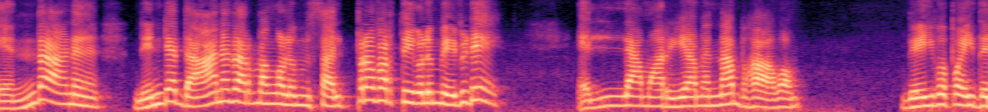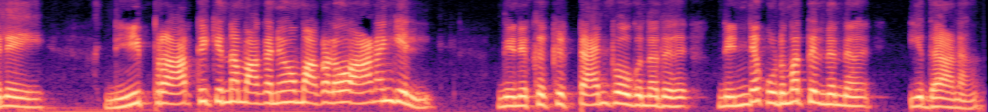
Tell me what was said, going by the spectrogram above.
എന്താണ്? നിന്റെ ദാനധർമ്മങ്ങളും സൽപ്രവർത്തികളും എവിടെ? എല്ലാം അറിയാമെന്ന ഭാവം. ദൈവ പൈതലേ നീ പ്രാർത്ഥിക്കുന്ന മകനോ മകളോ ആണെങ്കിൽ നിനക്ക് കിട്ടാൻ പോകുന്നത് നിന്റെ കുടുംബത്തിൽ നിന്ന് ഇതാണ്.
